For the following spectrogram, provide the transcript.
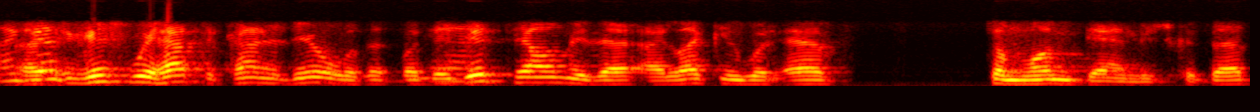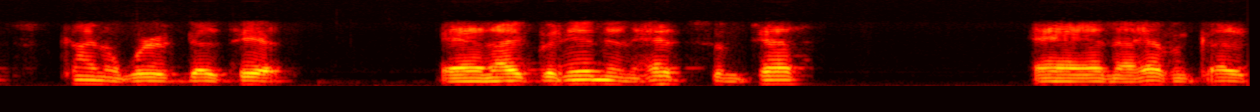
I guess, I guess we have to kind of deal with it. But yeah. they did tell me that I likely would have some lung damage because that's kind of where it does hit. And I've been in and had some tests, and I haven't got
